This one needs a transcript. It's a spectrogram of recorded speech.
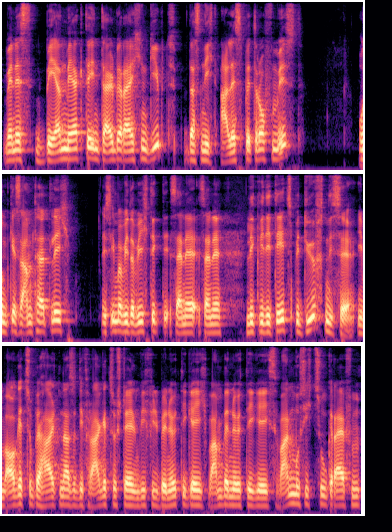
Wenn es Bärenmärkte in Teilbereichen gibt, dass nicht alles betroffen ist. Und gesamtheitlich ist immer wieder wichtig, seine, seine Liquiditätsbedürfnisse im Auge zu behalten, also die Frage zu stellen, wie viel benötige ich, wann benötige ich es, wann muss ich zugreifen,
